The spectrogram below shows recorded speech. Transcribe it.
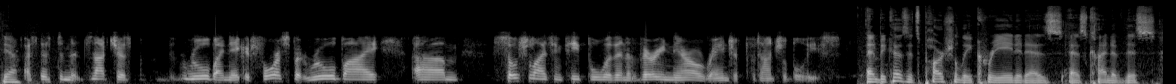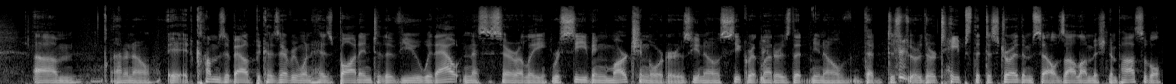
Yeah. A system that's not just ruled by naked force, but ruled by um, socializing people within a very narrow range of potential beliefs. And because it's partially created as as kind of this um, I don't know it, it comes about because everyone has bought into the view without necessarily receiving marching orders you know secret letters that you know that destroy, there are tapes that destroy themselves a la Mission Impossible.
